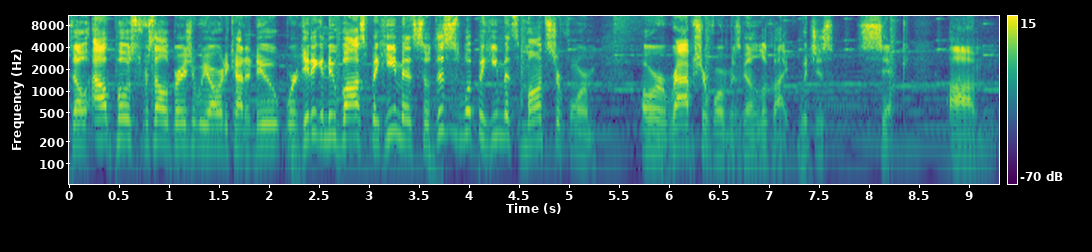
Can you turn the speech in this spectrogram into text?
So Outpost for Celebration, we already kind of knew. We're getting a new boss, Behemoth. So this is what Behemoth's monster form or Rapture form is going to look like, which is sick. Um,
